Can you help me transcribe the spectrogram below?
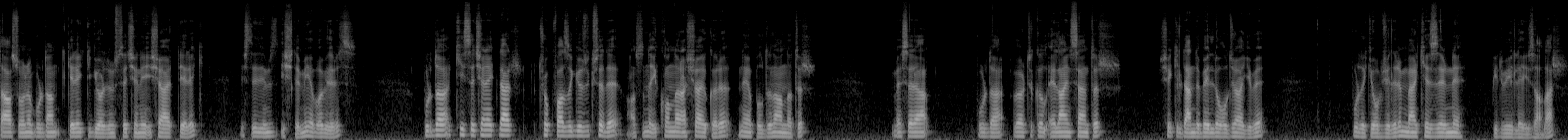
daha sonra buradan gerekli gördüğünüz seçeneği işaretleyerek istediğimiz işlemi yapabiliriz. Buradaki seçenekler çok fazla gözükse de aslında ikonlar aşağı yukarı ne yapıldığını anlatır. Mesela burada vertical align center şekilden de belli olacağı gibi buradaki objelerin merkezlerini birbiriyle hizalar.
